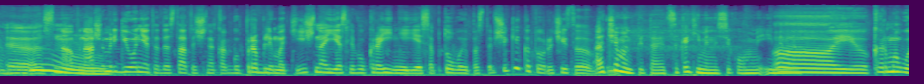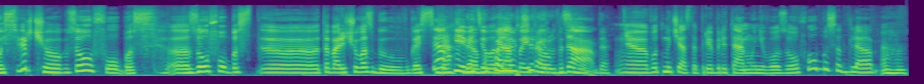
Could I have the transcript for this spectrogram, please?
Э, в нашем регионе это достаточно как бы проблематично. Если в Украине есть оптовые поставщики, которые чисто... А чем он питается? Какими насекомыми именно? Ай, кормовой сверчок, зоофобос. Э, Зоофобос, э, товарищ, у вас был в гостях, Да, я да, видела, да, по эфиру. Да. посмотрели, Э, Вот мы часто приобретаем у него зоофобуса для Ага.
